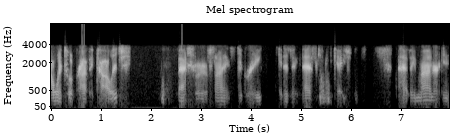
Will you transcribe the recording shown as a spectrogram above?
I went to a private college, Bachelor of Science degree. It is in mass communications. I have a minor in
